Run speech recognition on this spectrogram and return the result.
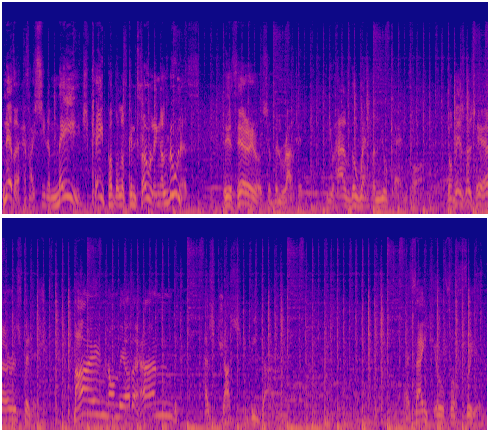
Never have I seen a mage capable of controlling Aluneth. The Ethereals have been routed, and you have the weapon you came for. Your business here is finished. Mine, on the other hand, has just begun. I thank you for freeing me.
